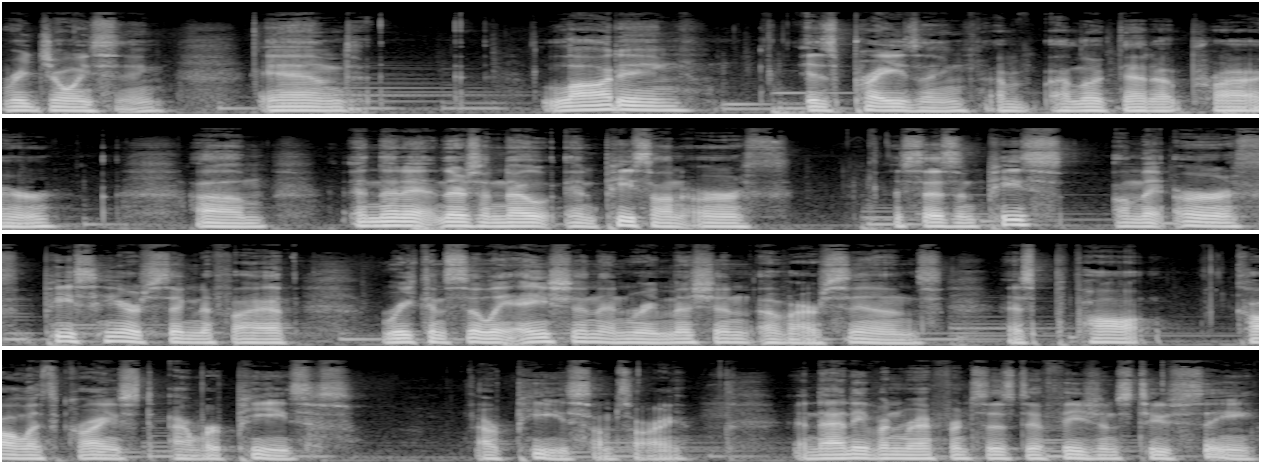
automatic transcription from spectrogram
rejoicing. And lauding is praising. I, I looked that up prior. Um, and then it, there's a note in peace on earth. It says, In peace on the earth, peace here signifieth reconciliation and remission of our sins, as Paul calleth Christ our peace. Our peace, I'm sorry. And that even references to Ephesians 2c.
